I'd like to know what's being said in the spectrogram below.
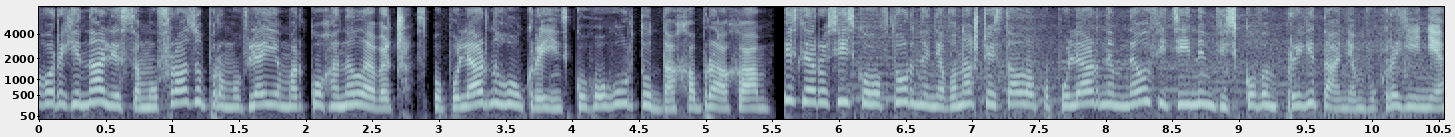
в оригіналі саму фразу промовляє Марко Ганелевич з популярного українського гурту Даха Браха. Після російського вторгнення вона ще й стала популярним неофіційним військовим привітанням в Україні.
